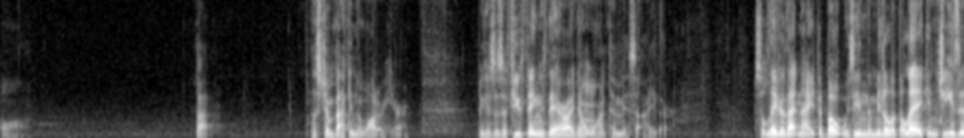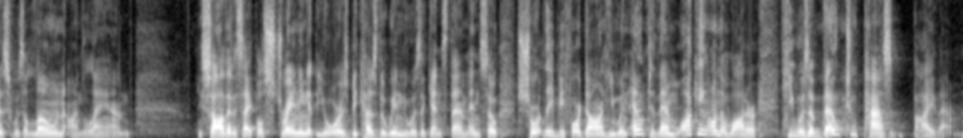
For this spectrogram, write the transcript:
all. But let's jump back in the water here because there's a few things there I don't want to miss either. So later that night, the boat was in the middle of the lake, and Jesus was alone on land. He saw the disciples straining at the oars because the wind was against them, and so shortly before dawn, he went out to them, walking on the water. He was about to pass by them.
